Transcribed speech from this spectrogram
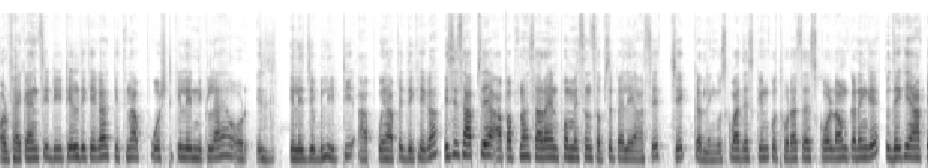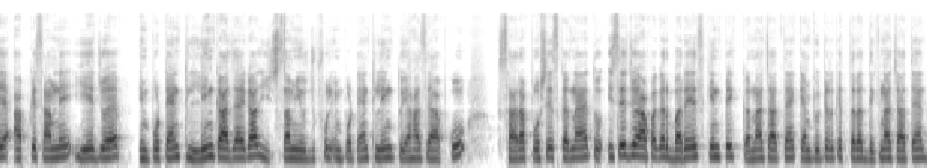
और वैकेंसी डिटेल दिखेगा कितना पोस्ट के लिए निकला है और एलिजिबिलिटी आपको यहाँ पे दिखेगा। इस हिसाब से आप अपना सारा इन्फॉर्मेशन सबसे पहले यहाँ से चेक कर लेंगे। उसके बाद स्क्रीन को थोड़ा सा स्क्रॉल डाउन करेंगे। तो देखिए यहाँ पे आपके सामने ये जो है इम्पोर्टेंट लिंक आ जाएगा। सम यूजफुल इम्पोर्टेंट लिंक तो यहाँ से आपको सारा प्रोसेस करना है। तो इसे जो आप अगर बड़े स्क्रीन पे करना चाहते हैं कंप्यूटर के तरह दिखना चाहते हैं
